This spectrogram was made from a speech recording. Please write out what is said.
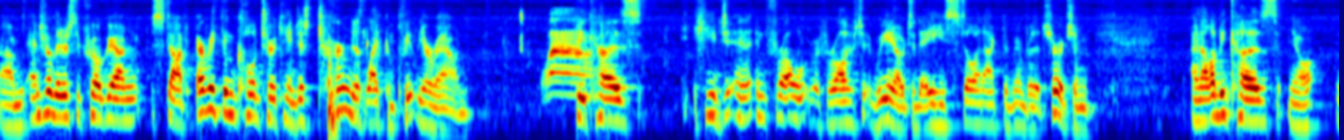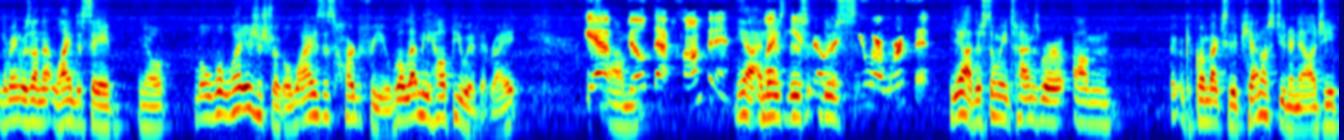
um, entered a literacy program, stopped everything cold turkey, and just turned his life completely around Wow. because he and and for all for all we know today he's still an active member of the church and and all because you know Lorraine was on that line to say you know well what, what is your struggle why is this hard for you well let me help you with it right yeah, um, build that confidence. yeah, and there's- there's- there's- you are worth it. yeah there's so many times where um, going back to the piano student analogy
